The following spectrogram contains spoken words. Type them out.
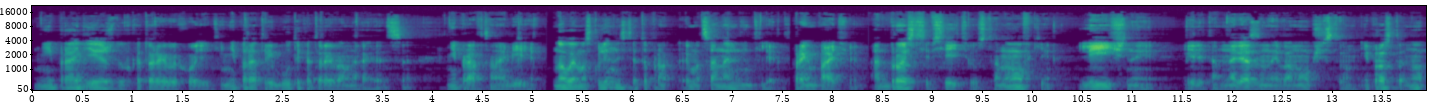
не про одежду, в которой вы ходите, не про атрибуты, которые вам нравятся, не про автомобили. Новая маскулинность — это про эмоциональный интеллект, про эмпатию. Отбросьте все эти установки, личные, или там навязанные вам обществом. И просто, ну,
